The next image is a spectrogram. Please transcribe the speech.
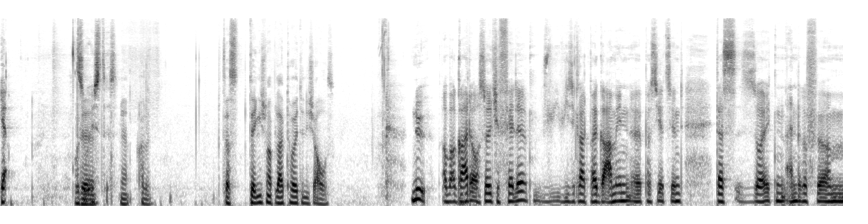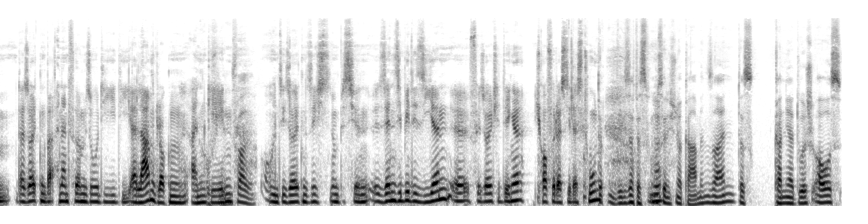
Ja, Oder, so ist es. Ja, also das denke ich mal bleibt heute nicht aus. Nö, aber gerade auch solche Fälle, wie, wie sie gerade bei Garmin äh, passiert sind, das sollten andere Firmen, da sollten bei anderen Firmen so die, die Alarmglocken angehen. Auf jeden Fall. Und sie sollten sich so ein bisschen sensibilisieren äh, für solche Dinge. Ich hoffe, dass sie das tun. Wie gesagt, das muss ja nicht nur Garmin sein. Das kann ja durchaus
